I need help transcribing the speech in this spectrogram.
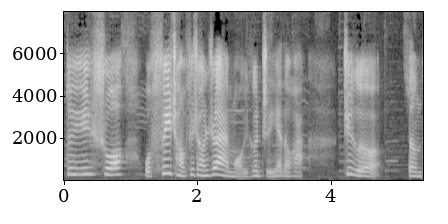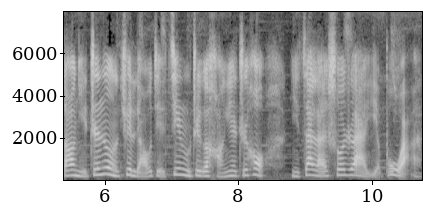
对于说我非常非常热爱某一个职业的话，这个等到你真正的去了解、进入这个行业之后，你再来说热爱也不晚。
